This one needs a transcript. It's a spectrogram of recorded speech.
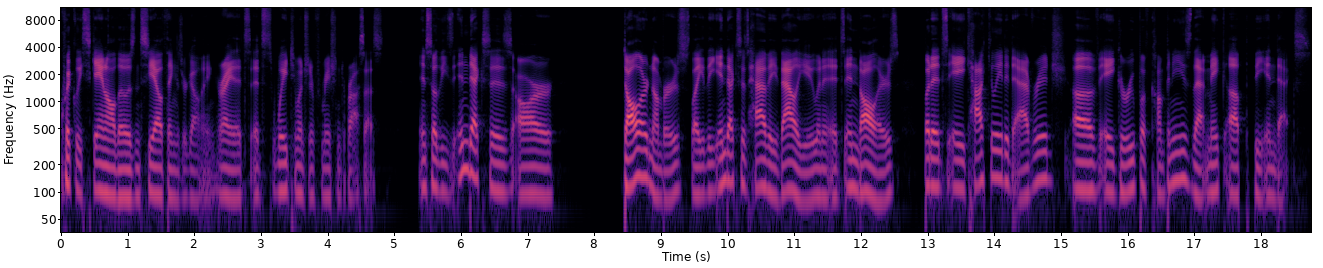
quickly scan all those and see how things are going, right? It's it's way too much information to process. And so these indexes are dollar numbers, like the indexes have a value and it's in dollars, but it's a calculated average of a group of companies that make up the index.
